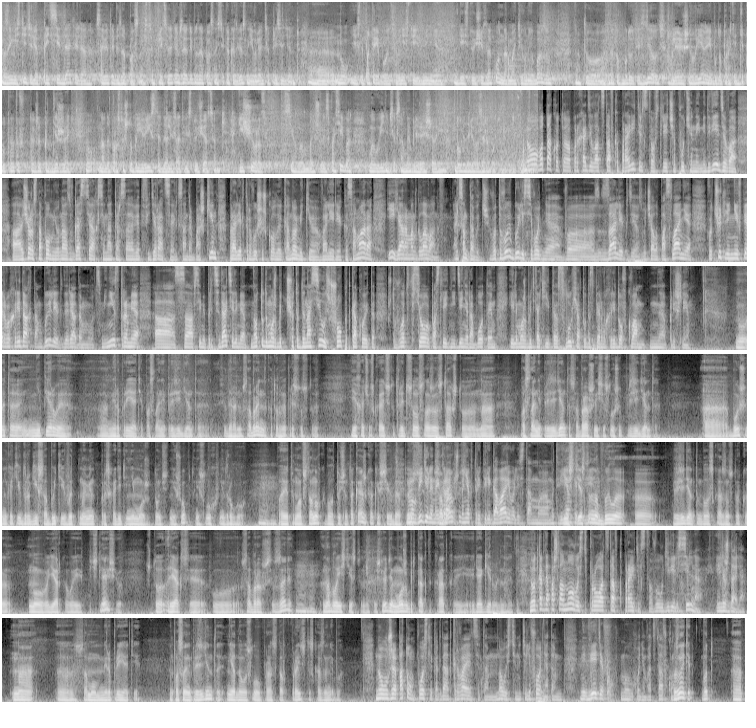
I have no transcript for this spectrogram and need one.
заместителя председателя Совета Безопасности. Председателем Совета Безопасности, как известно, является президент. Э, ну, если потребуется внести изменения в действующий закон, нормативную базу, то готов буду это сделать в ближайшее время и буду просить депутатов также поддержать. Ну, надо просто, чтобы юристы дали соответствующие оценки. Еще раз всем вам большое спасибо. Мы увидимся в самое ближайшее время. Благодарю вас за работу. Ну, вот так вот э, проходила отставка правительства, встреча Путина и Медведева. А, еще раз напомню, у нас в гостях сенатор Совета Федерации Александр Башкин, проректор Высшей школы экономики Валерия Косомара и я, Роман Голованов. Александр Давыдович, вот вы были сегодня в зале, где звучало послание, вот чуть ли не в первых рядах там были, где рядом вот с министрами, э, со всеми председателями, но оттуда, может быть, что-то доносилось, шепот какой-то, что вот все, последний день работаем, или, может быть, какие-то слухи оттуда с первых рядов к вам пришли? Ну, это не первое э, мероприятие послания президента Федеральному собранию, на котором я присутствую. Я хочу сказать, что традиционно сложилось так, что на послание президента собравшиеся слушают президента. А больше никаких других событий в этот момент происходить и не может, в том числе ни шепота, ни слухов, ни другого. Угу. Поэтому обстановка была точно такая же, как и всегда. То ну, есть, видели на экране, что некоторые переговаривались, там э, Матвиенко, Естественно, Медведев. было, э, президентом было сказано столько нового, яркого и впечатляющего – что реакция у собравшихся в зале, угу. она была естественной. То есть люди, может быть, как-то кратко и реагировали на это. Но вот когда пошла новость про отставку правительства, вы удивились сильно или ждали? На э, самом мероприятии, на послании президента, ни одного слова про отставку правительства сказано не было. Но уже потом, после, когда открывается там новости на телефоне, а там Медведев, мы уходим в отставку. Вы знаете, вот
